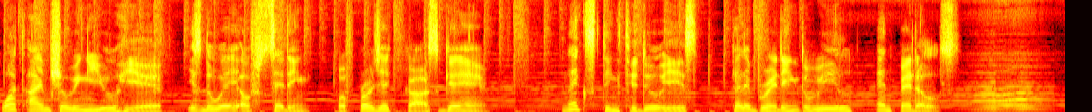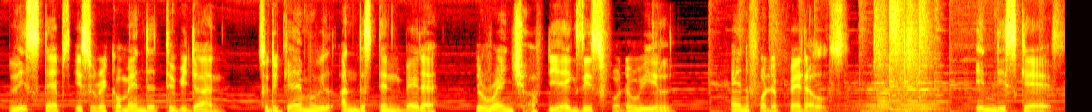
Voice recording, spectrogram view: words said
What I'm showing you here is the way of setting for Project Cars game. Next thing to do is calibrating the wheel and pedals. These steps is recommended to be done so the game will understand better the range of the axis for the wheel and for the pedals. In this case,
